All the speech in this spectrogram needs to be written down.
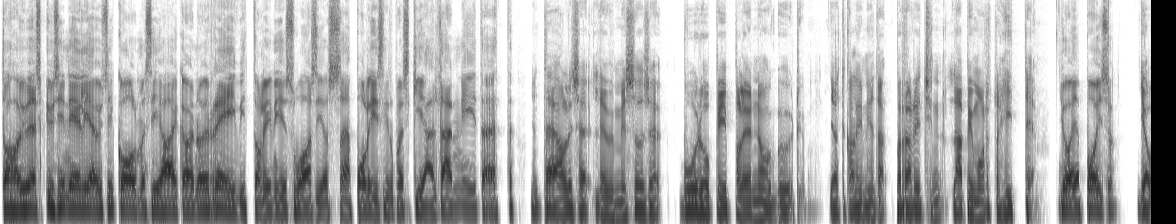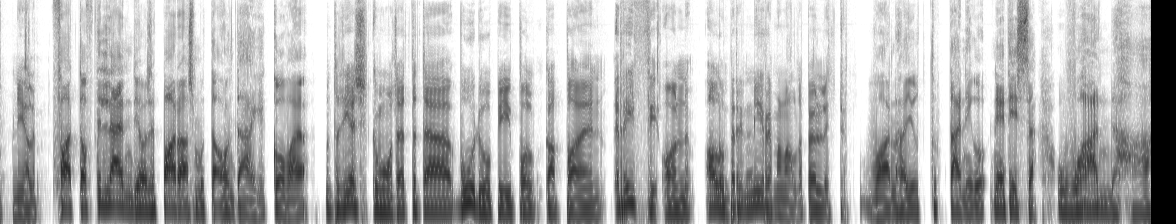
tuohon 94 ja 93 siihen aikaan noin reivit oli niin suosiossa ja poliisi rupesi kieltämään niitä, että Ja tämä oli se levy, missä oli se Voodoo People ja No Good, jotka oli niitä Prodigyn läpimurtohittejä. joo ja Poison. Joo, niin oli. Fat of the Land on se paras, mutta on tääkin kova. Ja Mutta tiesitkö muuten, että tämä Voodoo People-kappaleen riffi on alun perin Nirvanalta pöllitty? vanha juttu. Tai niin kuin netissä vanha.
